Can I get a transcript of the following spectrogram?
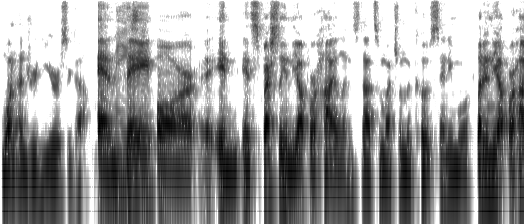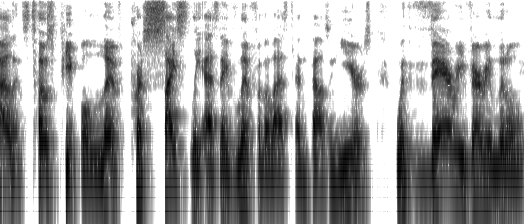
100 years ago. And Amazing. they are in especially in the upper highlands, not so much on the coast anymore, but in the upper highlands, those people live precisely as they've lived for the last 10,000 years with very very little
